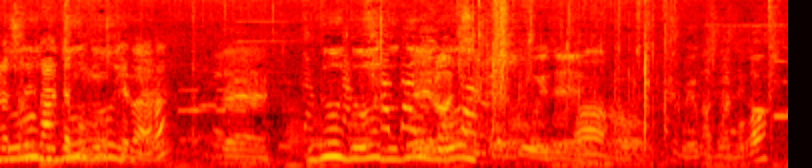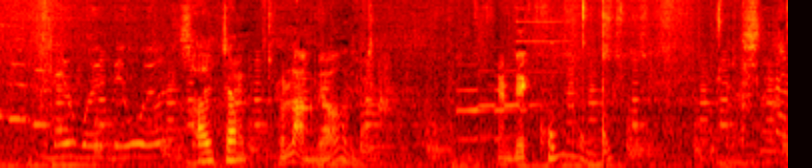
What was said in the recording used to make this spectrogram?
자주는 술 한잔 누구 먹는 이거 알아? 네. 누누 누누 내일 누. 아침에 또 이제 어. 매운 잘 먹어? 매우 뭐 매워요? 살짝. 별로 안 매워. 근데. 그냥 매콤 정도? 신나요?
